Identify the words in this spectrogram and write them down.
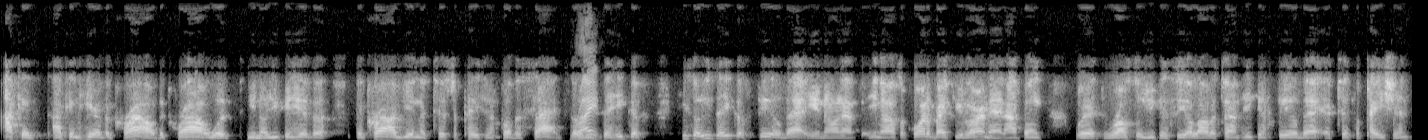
I could I can hear the crowd. The crowd would, you know, you can hear the the crowd getting anticipation for the sack. So right. he said he could he so he said he could feel that, you know, and you know, as a quarterback you learn that. And I think with Russell you can see a lot of times he can feel that anticipation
